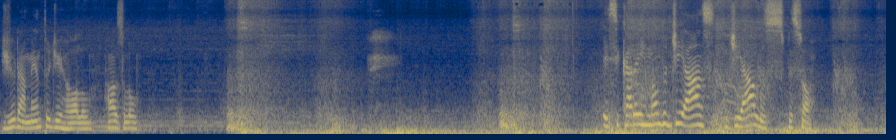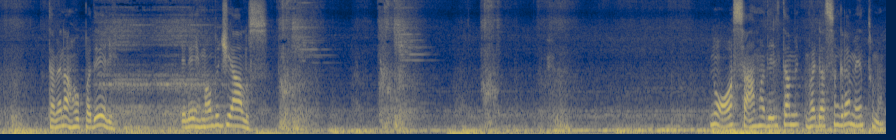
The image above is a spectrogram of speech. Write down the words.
Juramento de Hollow, Roslow. Esse cara é irmão do Diaz, Dialos, pessoal. Tá vendo a roupa dele? Ele é irmão do Dialos. Nossa, a arma dele tá, vai dar sangramento, mano.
